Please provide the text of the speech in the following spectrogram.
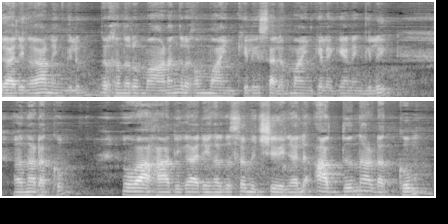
കാര്യങ്ങളാണെങ്കിലും ഗൃഹനിർമ്മാണം ഗൃഹം വാങ്ങിക്കൽ സ്ഥലം വാങ്ങിക്കലൊക്കെ ആണെങ്കിൽ അത് നടക്കും. വിവാഹാദി കാര്യങ്ങൾക്ക് ശ്രമിച്ചു കഴിഞ്ഞാൽ അത് നടക്കും.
